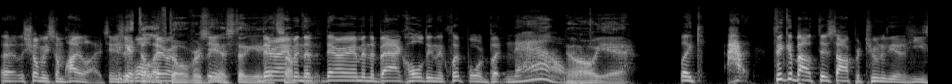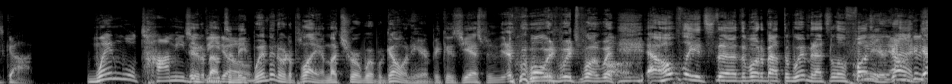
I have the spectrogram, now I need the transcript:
Uh, show me some highlights. And You he's get like, the well, there- leftovers, and still- you there I am in the there I am in the back holding the clipboard. But now, oh yeah. like, ha- think about this opportunity that he's got. When will Tommy Is it about to meet women or to play? I'm not sure where we're going here because yes, Well- which, one? Uh, hopefully, it's the the one about the women. That's a little funnier. Yeah, I was ahead, gonna go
